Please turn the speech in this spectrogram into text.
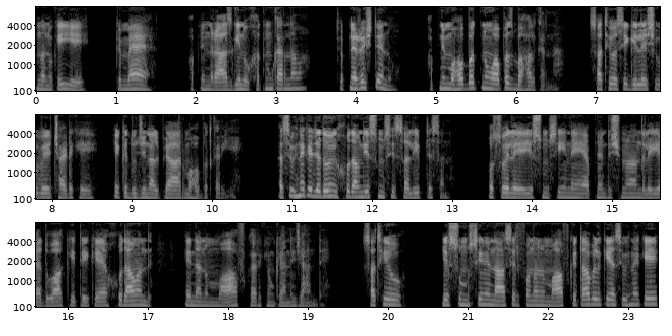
ਉਹਨਾਂ ਨੂੰ ਕਹੀਏ ਕਿ ਮੈਂ ਆਪਣੀ ਨਾਰਾਜ਼ਗੀ ਨੂੰ ਖਤਮ ਕਰਨਾ ਵਾ ਤੇ ਆਪਣੇ ਰਿਸ਼ਤੇ ਨੂੰ ਆਪਣੀ ਮੁਹੱਬਤ ਨੂੰ ਵਾਪਸ ਬਹਾਲ ਕਰਨਾ ਸਾਥੀਓ ਅਸੀਂ ਗਿਲੇ ਸ਼ਿਕਵੇ ਛੱਡ ਕੇ ਇੱਕ ਦੂਜੇ ਨਾਲ ਪਿਆਰ ਮੁਹੱਬਤ ਕਰੀਏ ਅਸੀਂ ਵੇਖਨੇ ਕਿ ਜਦੋਂ ਖੁਦਾਵੰਦ ਯਿਸੂ ਮਸੀਹ ਸਲੀਬ ਤੇ ਸਨ ਉਸ ਵੇਲੇ ਯਿਸੂ ਮਸੀਹ ਨੇ ਆਪਣੇ ਦੁਸ਼ਮਣਾਂ ਦੇ ਲਈ ਇਹ ਦੁਆ ਕੀਤੀ ਕਿ ਖੁਦਾਵੰਦ ਇਹਨਾਂ ਨੂੰ ਮਾਫ ਕਰ ਕਿਉਂਕਿ ਨਹੀਂ ਜਾਣਦੇ ਸਾਥੀਓ ਯਿਸੂ ਮਸੀਹ ਨੇ ਨਾ ਸਿਰਫ ਉਹਨਾਂ ਨੂੰ ਮਾਫ ਕੀਤਾ ਬਲਕਿ ਅਸੀਂ ਵੇਖਨੇ ਕਿ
